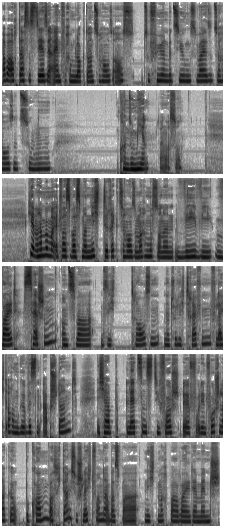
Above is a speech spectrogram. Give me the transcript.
Aber auch das ist sehr, sehr einfach im Lockdown zu Hause auszuführen, beziehungsweise zu Hause zu konsumieren, sagen wir es so. Ja, dann haben wir mal etwas, was man nicht direkt zu Hause machen muss, sondern W wie Wald-Session. Und zwar sich draußen natürlich treffen, vielleicht auch im gewissen Abstand. Ich habe letztens die Vors äh, den Vorschlag bekommen, was ich gar nicht so schlecht fand, aber es war nicht machbar, weil der Mensch.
